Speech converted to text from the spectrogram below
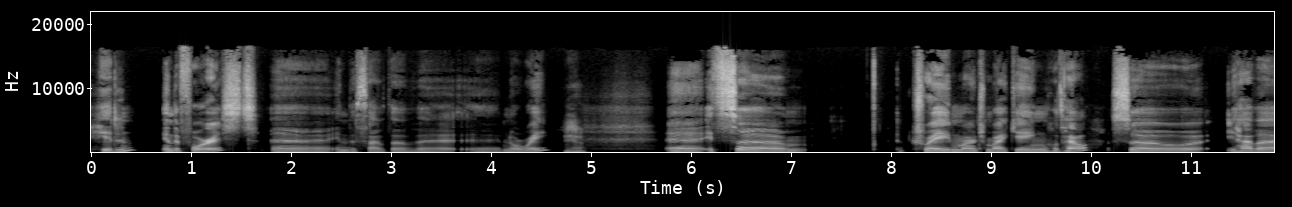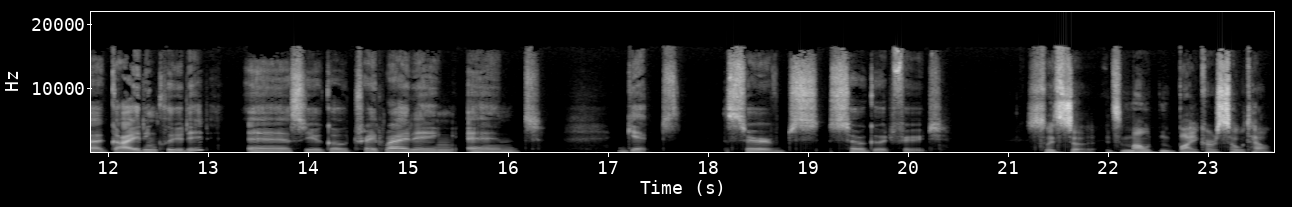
hidden in the forest uh, in the south of uh, uh, Norway. Yeah. Uh, it's um, a trail mountain biking hotel, so you have a guide included. Uh, so you go trail riding and get served so good food. So it's a it's a mountain bikers hotel.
